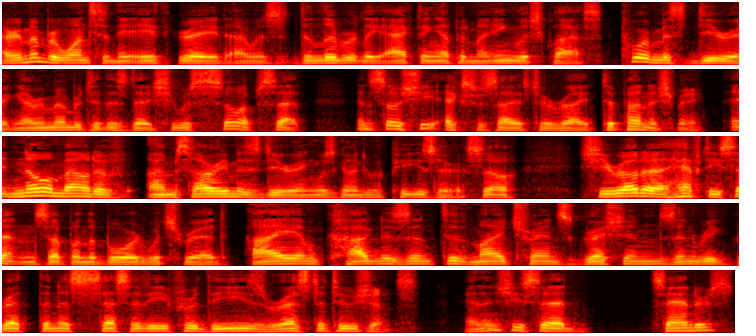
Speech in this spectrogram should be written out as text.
I remember once in the eighth grade, I was deliberately acting up in my English class. Poor Miss Deering, I remember to this day, she was so upset, and so she exercised her right to punish me. And no amount of, I'm sorry, Miss Deering, was going to appease her. So she wrote a hefty sentence up on the board which read, I am cognizant of my transgressions and regret the necessity for these restitutions. And then she said, Sanders,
